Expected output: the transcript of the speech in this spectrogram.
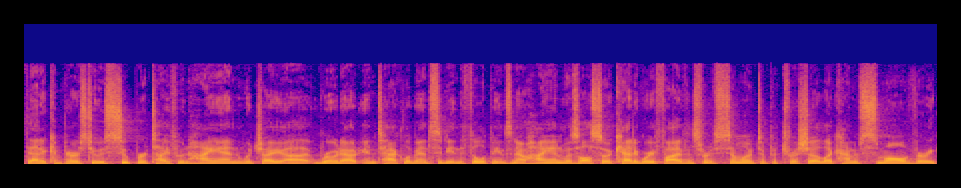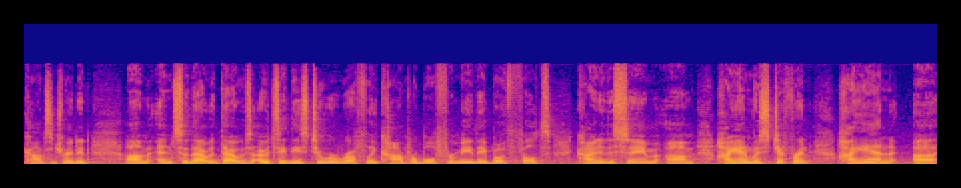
that it compares to is Super Typhoon Haiyan, which I uh, wrote out in Tacloban City in the Philippines. Now, Haiyan was also a Category Five and sort of similar to Patricia, like kind of small, very concentrated. Um, and so that that was, I would say, these two were roughly comparable for me. They both felt kind of the same. Um, Haiyan was different. Haiyan. Uh,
